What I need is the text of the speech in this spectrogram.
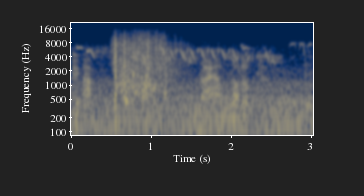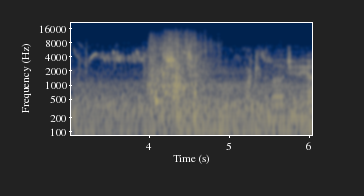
Pick that right hand rod up. Set it back in the margin here.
